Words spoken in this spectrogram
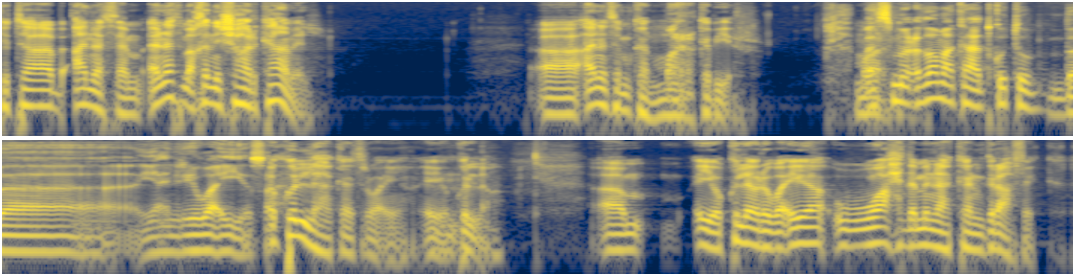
كتاب Anathem Anathem أخذني شهر كامل. آه Anathem كان مرة كبير. مرة. بس معظمها كانت كتب آه، يعني روائية صح؟ كلها كانت روائية. أيوه كلها. أيوه كلها روائية. وواحده منها كان جرافيك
